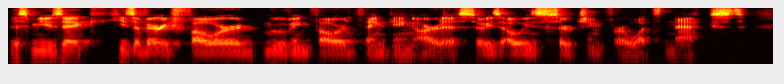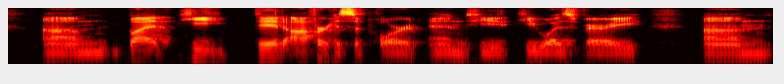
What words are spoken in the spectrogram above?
this music. He's a very forward moving, forward thinking artist. So he's always searching for what's next. Um, but he did offer his support and he, he was very, um,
